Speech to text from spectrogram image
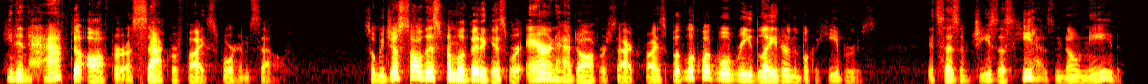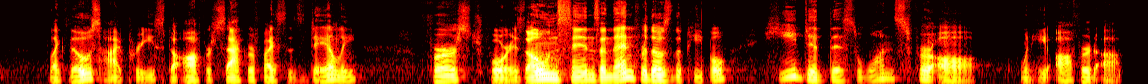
He didn't have to offer a sacrifice for himself. So we just saw this from Leviticus where Aaron had to offer sacrifice, but look what we'll read later in the book of Hebrews. It says of Jesus, he has no need, like those high priests, to offer sacrifices daily, first for his own sins and then for those of the people. He did this once for all when he offered up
